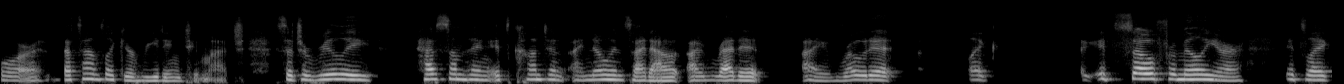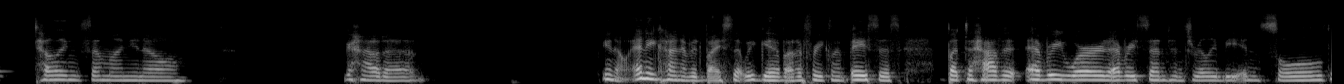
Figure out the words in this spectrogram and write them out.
Or that sounds like you're reading too much. So to really have something, it's content I know inside out. I read it, I wrote it. Like, it's so familiar. It's like telling someone, you know, how to, you know, any kind of advice that we give on a frequent basis, but to have it every word, every sentence really be ensouled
